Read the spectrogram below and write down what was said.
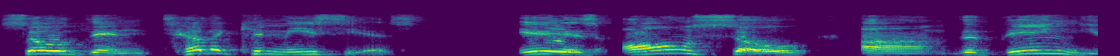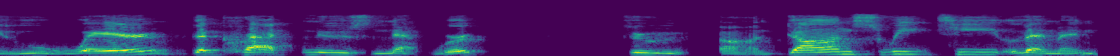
So then, telekinesis is also um, the venue where the Crack News Network, through uh, Don Sweet Tea Lemon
